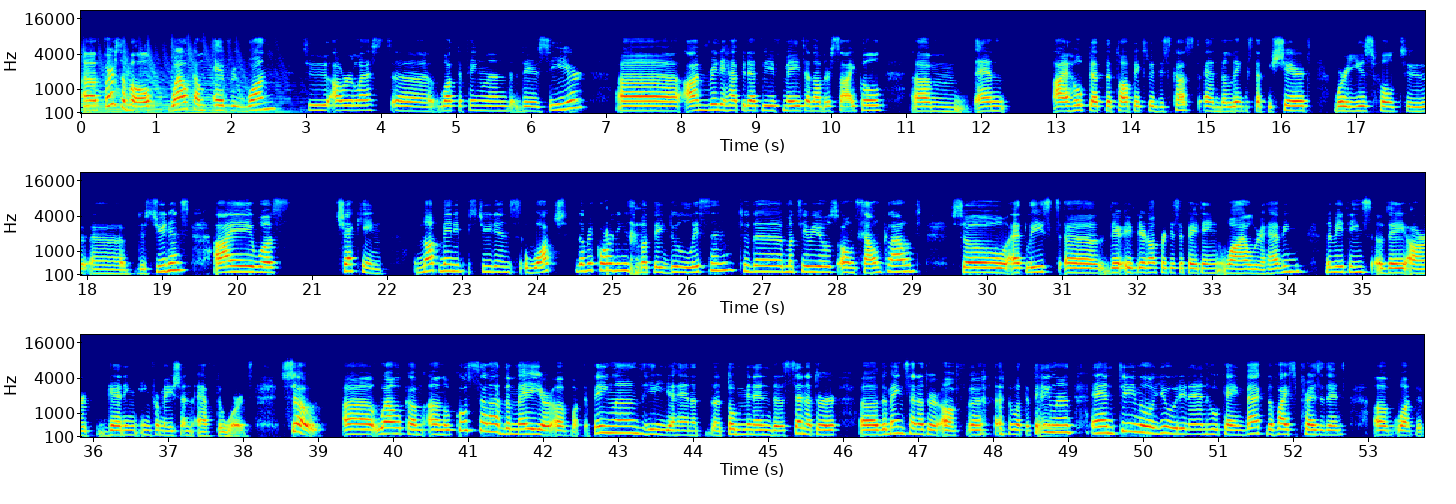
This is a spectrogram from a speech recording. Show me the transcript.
Uh, first of all, welcome everyone to our last uh, What the Finland this year. Uh, I'm really happy that we've made another cycle, um, and I hope that the topics we discussed and the links that we shared were useful to uh, the students. I was checking not many students watch the recordings, but they do listen to the materials on SoundCloud. So at least uh, they're, if they're not participating while we're having the meetings, they are getting information afterwards. So uh, welcome Anu Kussela, the mayor of what Finland, Hilja Hena Tomminen, the senator, uh, the main senator of uh, Finland, and Timo Juurinen, who came back, the vice president of what the.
